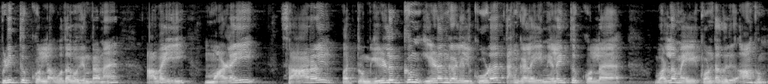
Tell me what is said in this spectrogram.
பிடித்துக்கொள்ள உதவுகின்றன. அவை மழை சாரல் மற்றும் இழுக்கும் இடங்களில் கூட தங்களை நிலைத்து கொள்ள வல்லமையை கொண்டது ஆகும்.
